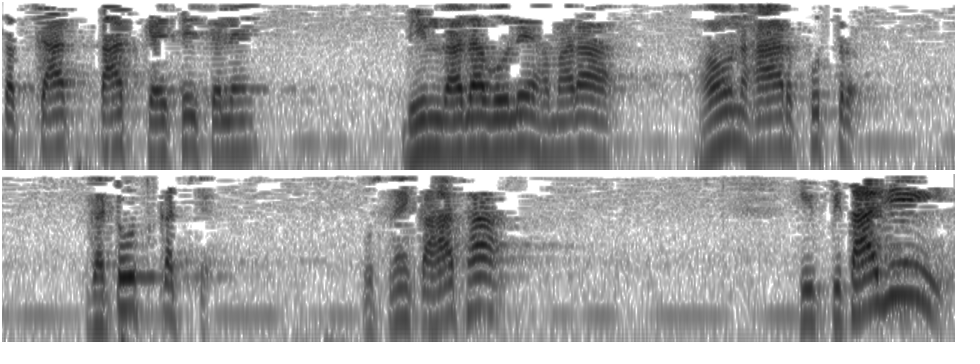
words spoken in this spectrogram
सब साथ कैसे चलें? भीम दादा बोले, हमारा होनहार पुत्र घटोत्कच। उसने कहा था कि पिताजी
